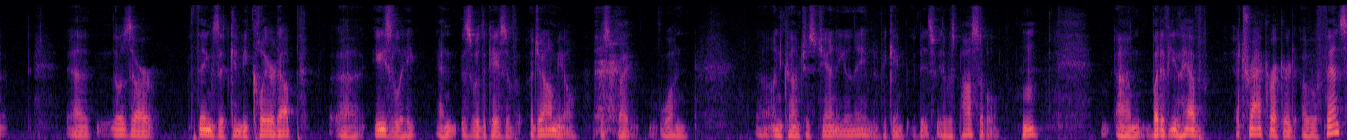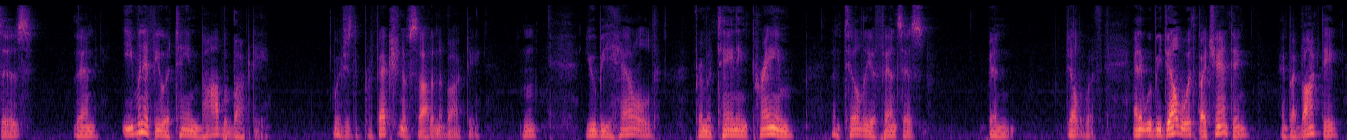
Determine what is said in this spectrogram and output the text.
uh, those are things that can be cleared up uh, easily, and this was the case of Ajamil, just by one uh, unconscious chanting of the name. It became it was possible. Hmm? Um, but if you have a track record of offenses, then even if you attain bhava bhakti, which is the perfection of sadhana bhakti, hmm, you be held from attaining prem until the offense has been dealt with. And it will be dealt with by chanting and by bhakti,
